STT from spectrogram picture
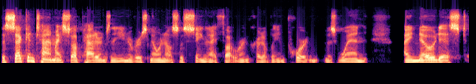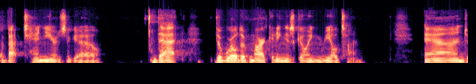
The second time I saw patterns in the universe no one else was seeing that I thought were incredibly important was when I noticed about 10 years ago that the world of marketing is going real time. And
